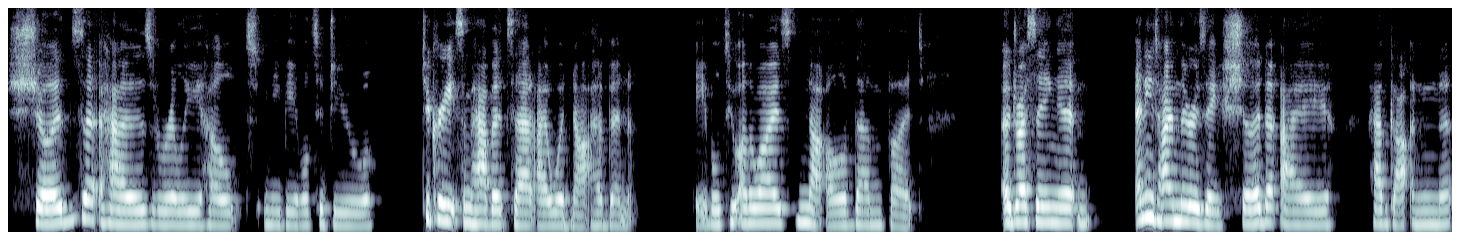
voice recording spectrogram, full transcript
shoulds has really helped me be able to do to create some habits that I would not have been able to otherwise. Not all of them, but addressing it anytime there is a should, I have gotten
